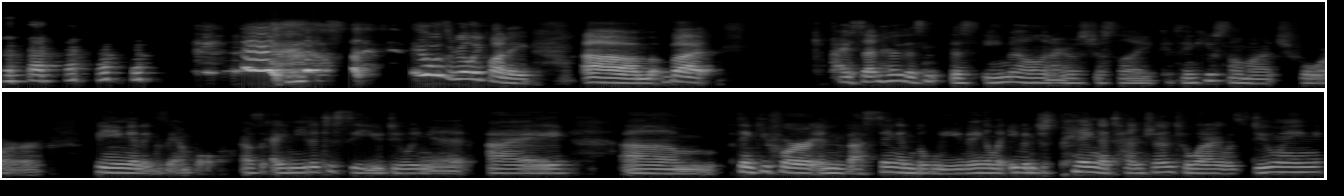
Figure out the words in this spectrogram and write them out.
really funny. Um, but I sent her this this email and I was just like, thank you so much for being an example. I was like, I needed to see you doing it. I um thank you for investing and believing and like even just paying attention to what I was doing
